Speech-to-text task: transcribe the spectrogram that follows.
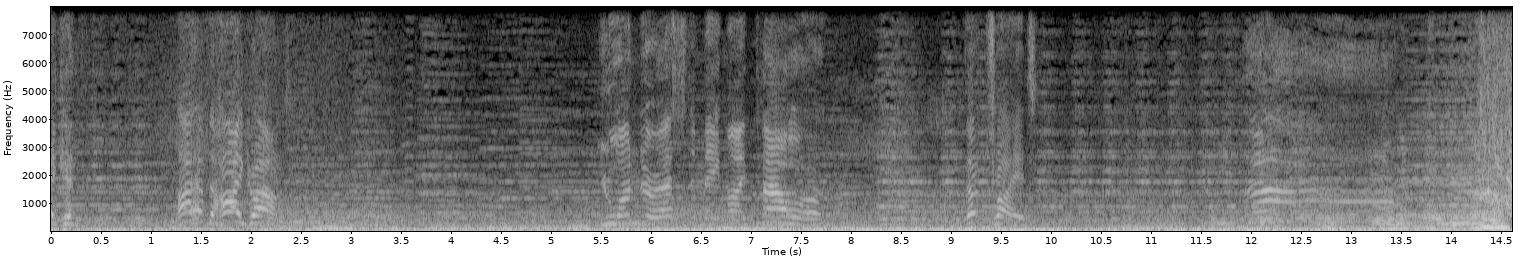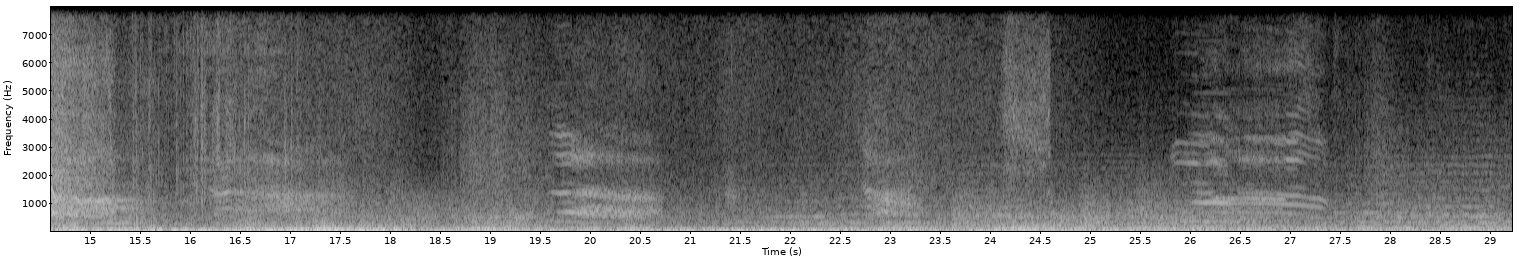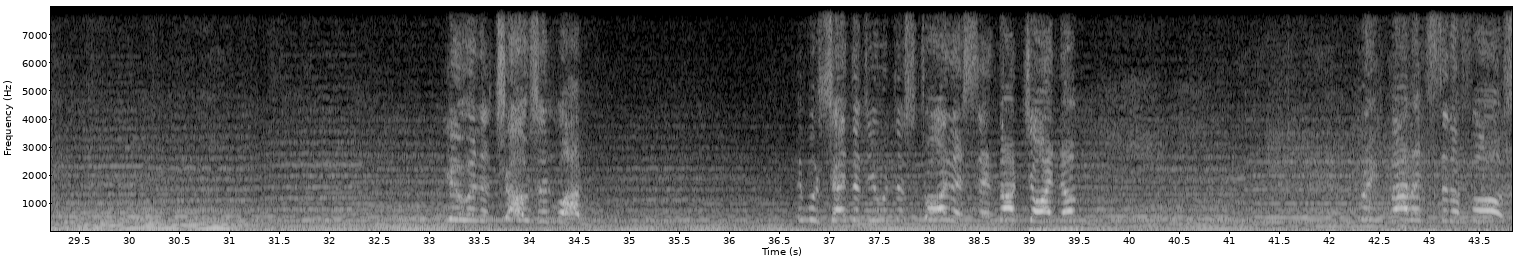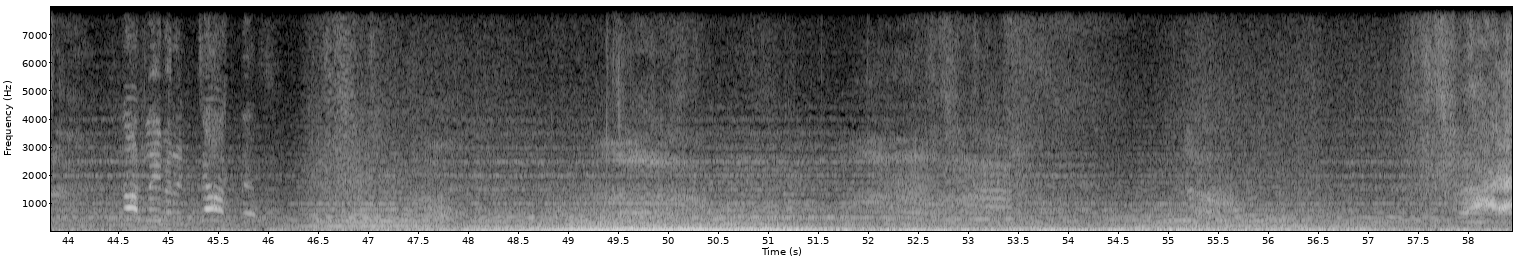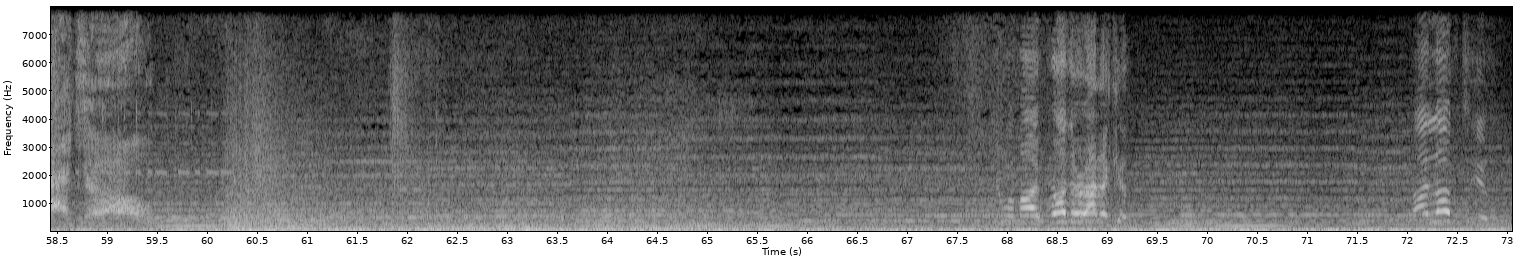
Anakin! I have the high ground! You underestimate my power! Don't try it! The chosen one! It was said that you would destroy the Sith, not join them! Bring balance to the Force, not leave it in darkness! My brother, Anakin! I loved you!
